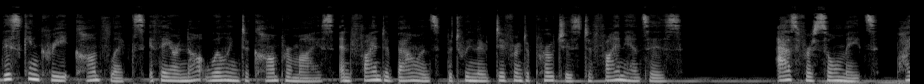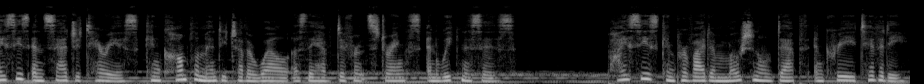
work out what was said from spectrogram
This can create conflicts if they are not willing to compromise and find a balance between their different approaches to finances. As for soulmates, Pisces and Sagittarius can complement each other well as they have different strengths and weaknesses. Pisces can provide emotional depth and creativity,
